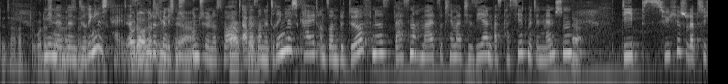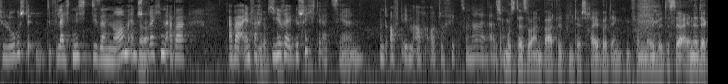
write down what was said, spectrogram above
Literatur oder nee, so? Nee, eine, eine Dringlichkeit. Also Mode finde ich ein ja. unschönes Wort, ja, okay. aber so eine Dringlichkeit und so ein Bedürfnis, das nochmal zu thematisieren, was passiert mit den Menschen, ja. die psychisch oder psychologisch vielleicht nicht dieser Norm entsprechen, aber, aber einfach ihre Geschichte erzählen und oft eben auch autofiktional. Also. Ich muss da so an Bartleby, der Schreiber, denken von Melville. Das ist ja einer der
